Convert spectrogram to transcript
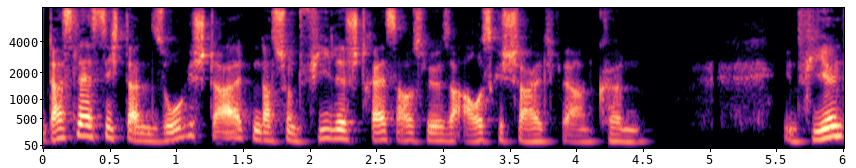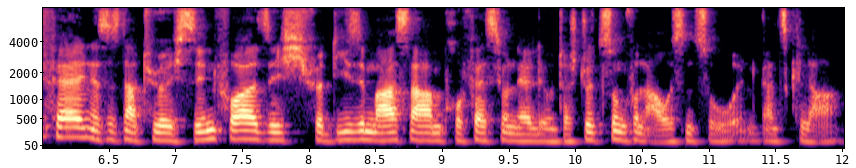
Und das lässt sich dann so gestalten, dass schon viele Stressauslöser ausgeschaltet werden können. In vielen Fällen ist es natürlich sinnvoll, sich für diese Maßnahmen professionelle Unterstützung von außen zu holen, ganz klar.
